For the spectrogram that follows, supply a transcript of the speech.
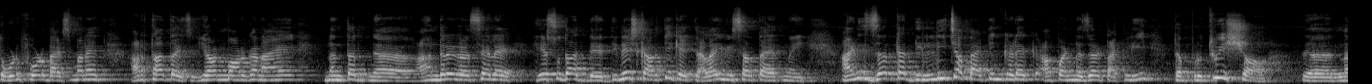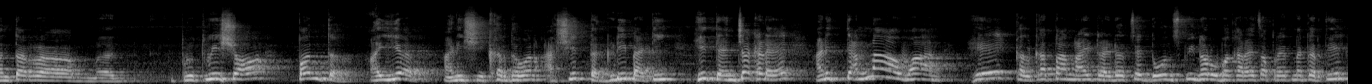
तोडफोड बॅट्समन आहेत. अर्थातच यॉन मॉर्गन आहे नंतर आंध्रे आंद्रे रसेल आहे हे सुद्धा दे दिनेश कार्तिक आहे त्यालाही विसरता येत नाही. आणि जर का दिल्लीच्या बॅटिंगकडे आपण नजर टाकली तर पृथ्वी शॉ नंतर पृथ्वी शॉ पंत अय्यर आणि शिखर धवन अशी तगडी बॅटिंग ही त्यांच्याकडे आहे. आणि त्यांना आव्हान हे कलकत्ता नाईट रायडर्सचे दोन स्पिनर उभं करायचा प्रयत्न करतील.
